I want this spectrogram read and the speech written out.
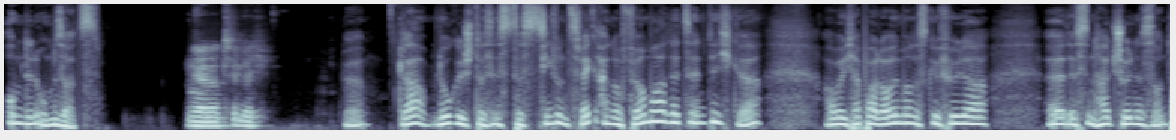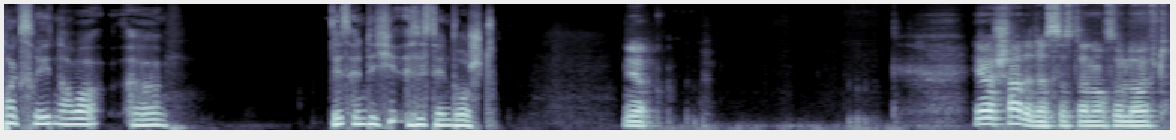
um den Umsatz. Ja, natürlich. Ja, klar, logisch, das ist das Ziel und Zweck einer Firma letztendlich, gell? aber ich habe halt auch immer das Gefühl, ja, äh, das sind halt schöne Sonntagsreden, aber äh, letztendlich ist es den wurscht. Ja. Ja, schade, dass das dann noch so läuft.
